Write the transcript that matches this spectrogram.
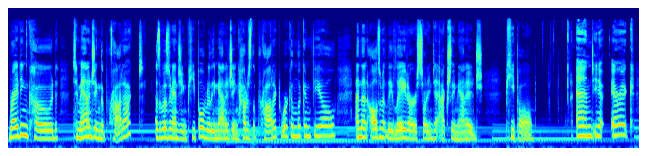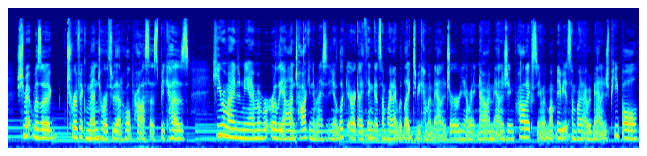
writing code to managing the product as opposed to managing people, really managing how does the product work and look and feel. And then ultimately later starting to actually manage people. And, you know, Eric Schmidt was a terrific mentor through that whole process because he reminded me, I remember early on talking to him, and I said, you know, look, Eric, I think at some point I would like to become a manager. You know, right now I'm managing products. You know, maybe at some point I would manage people.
